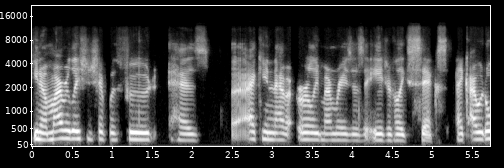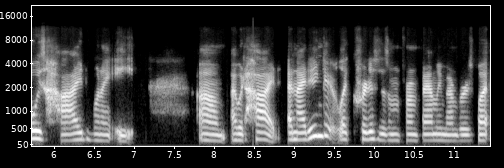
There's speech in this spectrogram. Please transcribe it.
you know, my relationship with food has, I can have early memories as the age of like six. Like I would always hide when I ate um, I would hide. And I didn't get like criticism from family members, but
